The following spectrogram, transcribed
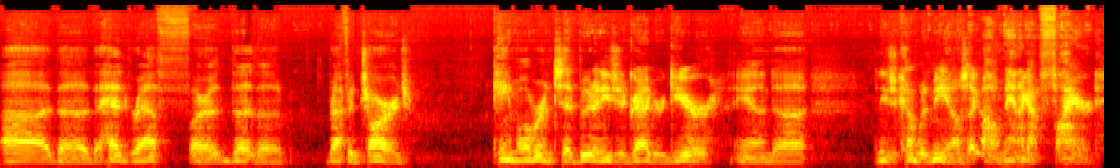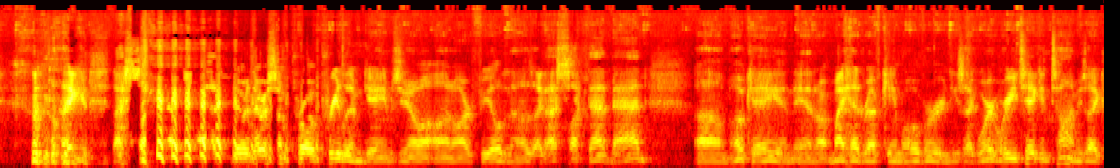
uh, the the head ref or the the ref in charge came over and said, "Boot, I need you to grab your gear and uh, I need you to come with me." And I was like, "Oh man, I got fired." like I there, were, there were some pro prelim games, you know, on our field, and I was like, "I suck that bad." Um, okay, and and my head ref came over and he's like, "Where, where are you taking Tom?" He's like,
